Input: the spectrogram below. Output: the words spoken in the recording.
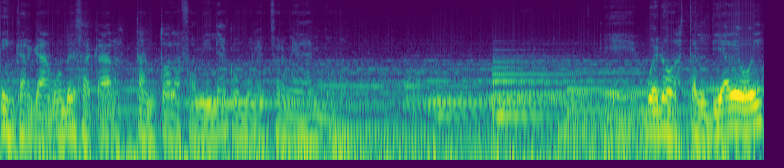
encargamos de sacar tanto a la familia como la enfermedad de mi mamá. Eh, bueno, hasta el día de hoy,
